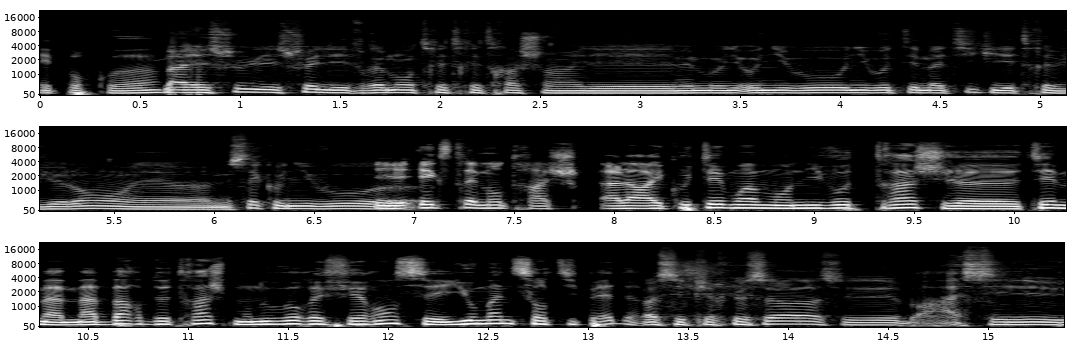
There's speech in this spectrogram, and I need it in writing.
Et pourquoi? Bah, celui, celui il est vraiment très très trash. Hein. Il est même au, au niveau au niveau thématique, il est très violent. et, euh, mais c'est vrai qu'au niveau. Il euh, est extrêmement trash. Alors écoutez, moi, mon niveau de trash, le- tu sais, ma, ma barre de trash, mon nouveau référent, c'est Human Centipede. Ah, c'est pire que ça. C'est bah, c'est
